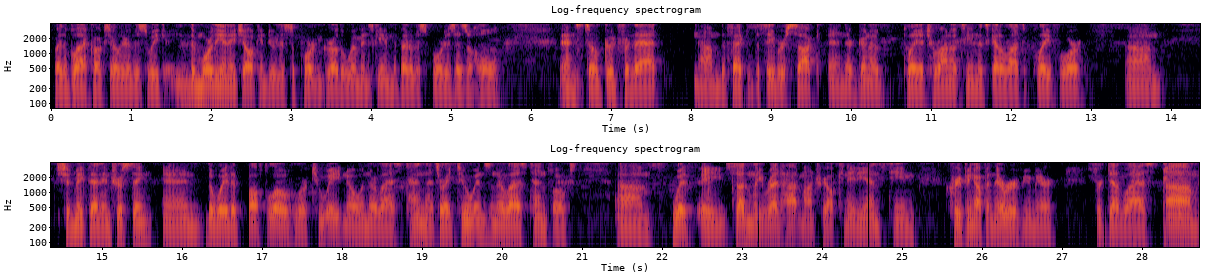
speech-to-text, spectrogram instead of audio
by the Blackhawks earlier this week. The more the NHL can do to support and grow the women's game, the better the sport is as a whole. And so good for that. Um, the fact that the Sabres suck and they're going to play a Toronto team that's got a lot to play for um, should make that interesting. And the way that Buffalo, who are 2 8 0 in their last 10, that's right, two wins in their last 10, folks um, with a suddenly red hot Montreal Canadiens team creeping up in their rearview mirror for dead last. Um,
